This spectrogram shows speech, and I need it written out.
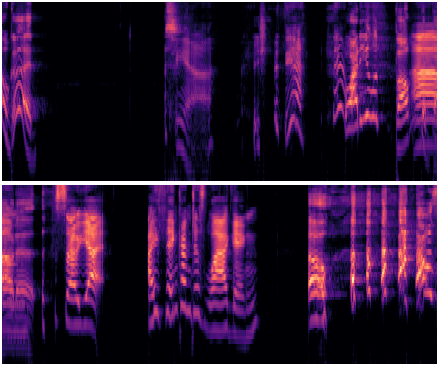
Oh, good. Yeah. Yeah. Why do you look bummed about Um, it? So yeah, I think I'm just lagging Oh, was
